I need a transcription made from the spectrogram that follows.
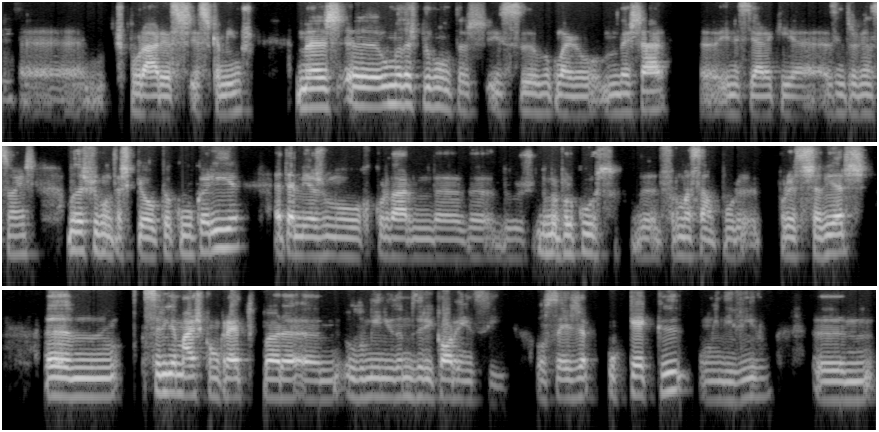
Uh, explorar esses, esses, caminhos. Mas uma das perguntas, e se o meu colega me deixar iniciar aqui a, as intervenções, uma das perguntas que eu, que eu colocaria até mesmo recordar-me do meu percurso de, de, formação por, por esses saberes, um, seria mais concreto para um, o domínio da misericórdia em si. Ou seja, o que é que um indivíduo um,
